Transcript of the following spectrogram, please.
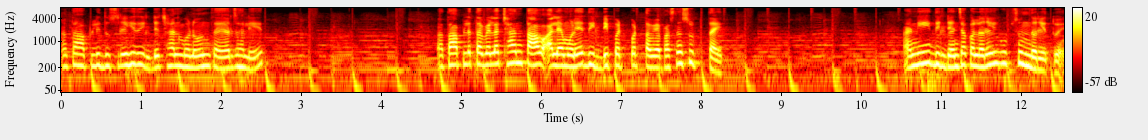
आता आपले दुसरेही दिलटे छान बनवून तयार झाले आहेत. आता आपल्या तव्याला छान ताव आल्यामुळे दिलडी पटपट तव्यापासून सुटत आहेत आणि दिलड्यांचा कलरही खूप सुंदर येतोय.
